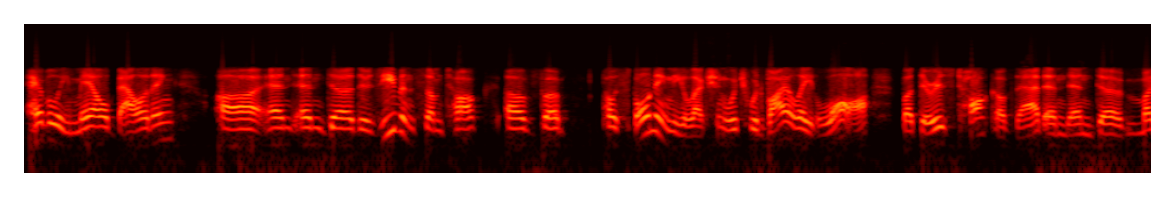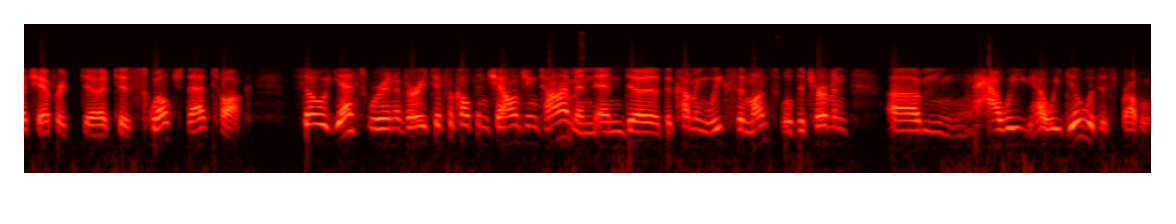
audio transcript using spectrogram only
heavily mail balloting, uh, and and uh, there's even some talk of uh, postponing the election, which would violate law. But there is talk of that, and and uh, much effort uh, to squelch that talk. So yes, we're in a very difficult and challenging time, and and uh, the coming weeks and months will determine um, how we how we deal with this problem.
